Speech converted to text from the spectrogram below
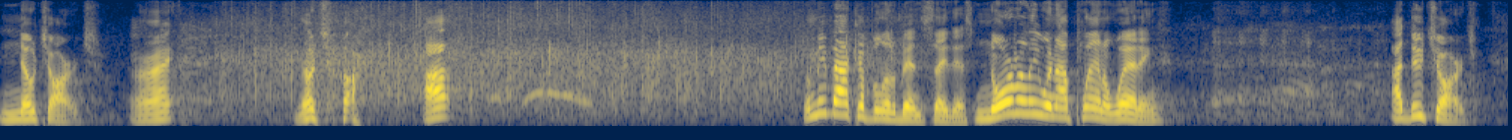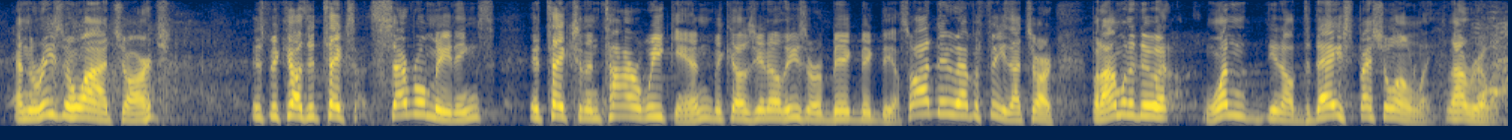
no charge. All right? No charge. I, let me back up a little bit and say this. Normally, when I plan a wedding, I do charge. And the reason why I charge is because it takes several meetings. It takes an entire weekend because, you know, these are a big, big deal. So I do have a fee that I charge. But I'm going to do it one, you know, today special only. Not really.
